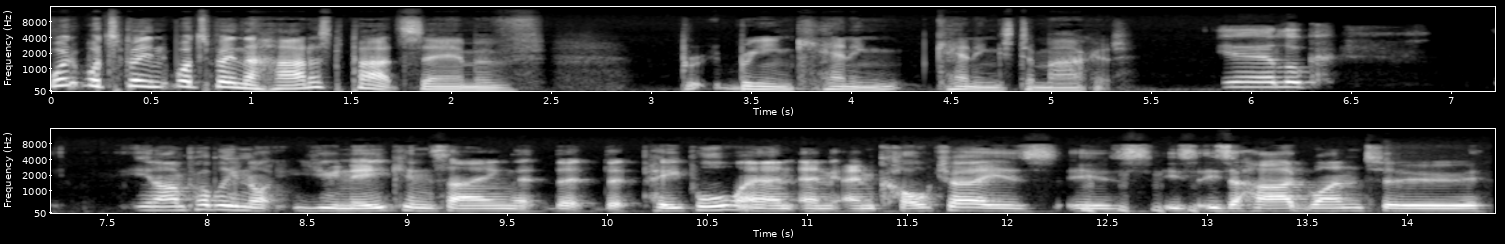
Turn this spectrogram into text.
What, has been what's been the hardest part, Sam, of bringing Canning Cannings to market? Yeah, look you know, I'm probably not unique in saying that that, that people and, and, and culture is is, is is a hard one to.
